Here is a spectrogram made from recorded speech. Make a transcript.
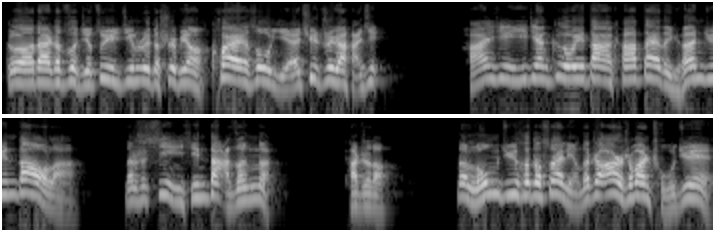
各带着自己最精锐的士兵，快速也去支援韩信。韩信一见各位大咖带的援军到了，那是信心大增啊！他知道，那龙驹和他率领的这二十万楚军，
